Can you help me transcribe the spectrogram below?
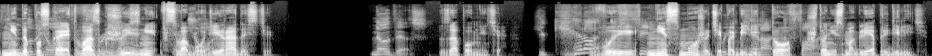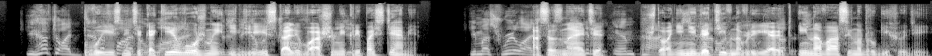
не допускает вас к жизни в свободе и радости? Запомните, вы не сможете победить то, что не смогли определить. Выясните, какие ложные идеи стали вашими крепостями. Осознайте, что они негативно влияют и на вас, и на других людей.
